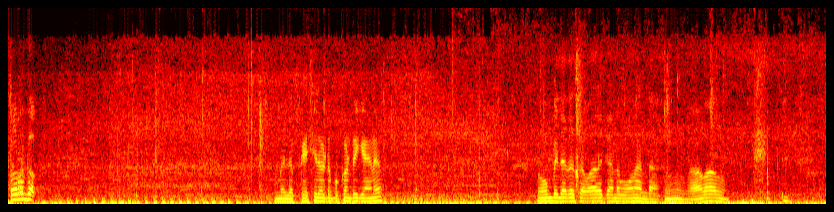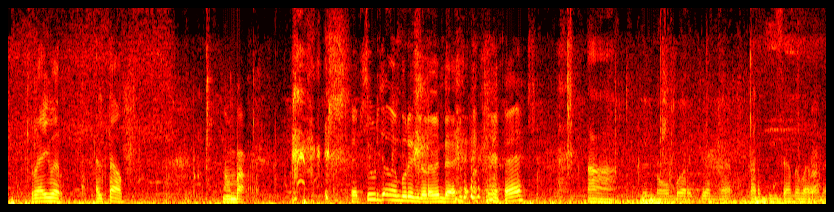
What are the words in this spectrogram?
സ്വർഗം. നമ്മൾ ലൊക്കേഷനിലോട്ട് പൊക്കോണ്ടിരിക്കുകയാണ് നോമ്പില്ലാത്ത സവാദൊക്കെ കണ്ട് പോകുന്നുണ്ട ഡ്രൈവർ അൽത്താഫ് നോമ്പ. പെപ്സി കുടിച്ചാൽ നോമ്പ് അറിയത്തില്ലടാ ഇവന്റെ. ആ നോമ്പ് കറക്റ്റ് തന്നെ. എന്ന് പറയുന്ന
